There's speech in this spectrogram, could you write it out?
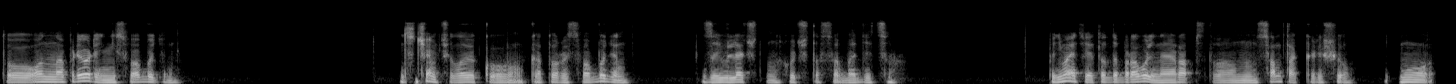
то он априори не свободен. Зачем человеку, который свободен, заявлять, что он хочет освободиться? Понимаете, это добровольное рабство, он сам так решил. Ему,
